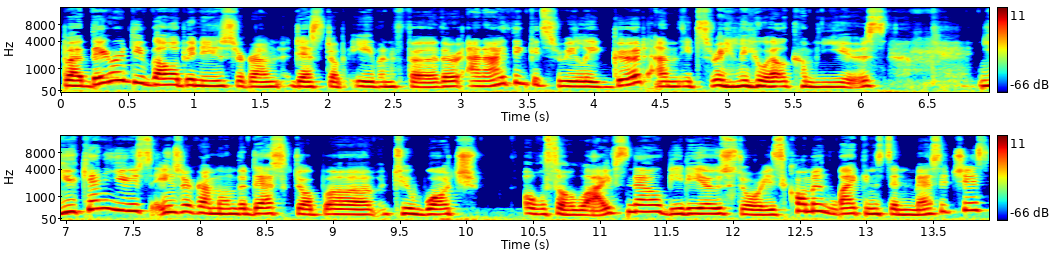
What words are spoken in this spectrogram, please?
but they are developing Instagram desktop even further. And I think it's really good and it's really welcome news. You can use Instagram on the desktop uh, to watch also lives now, videos, stories, comment, like, and send messages.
